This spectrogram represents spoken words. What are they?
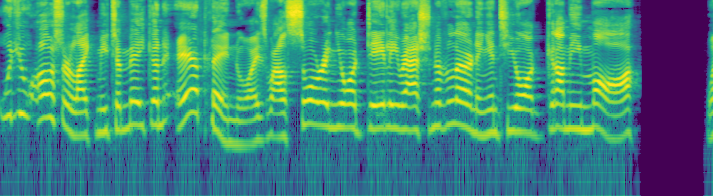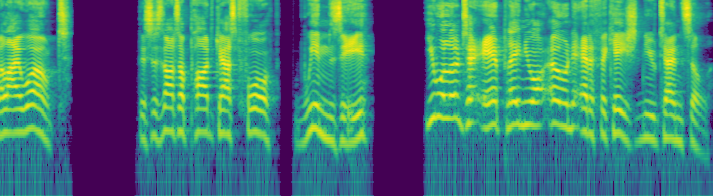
Would you also like me to make an airplane noise while soaring your daily ration of learning into your gummy maw? Well, I won't. This is not a podcast for whimsy. You will learn to airplane your own edification utensil.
